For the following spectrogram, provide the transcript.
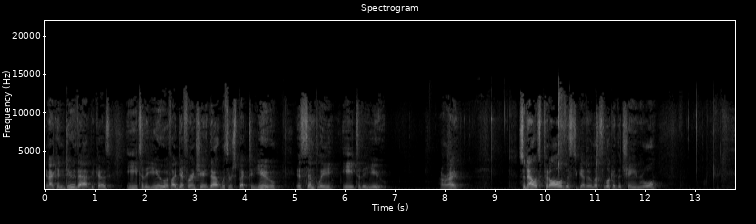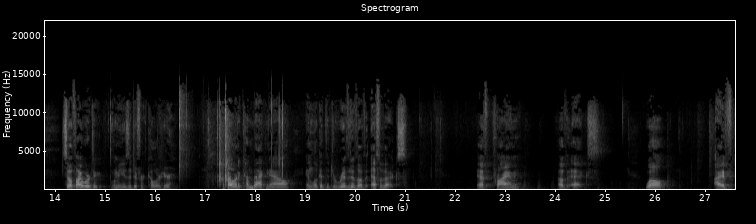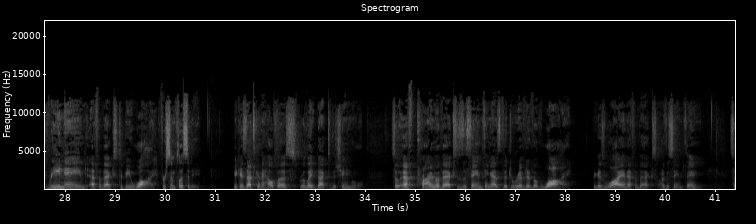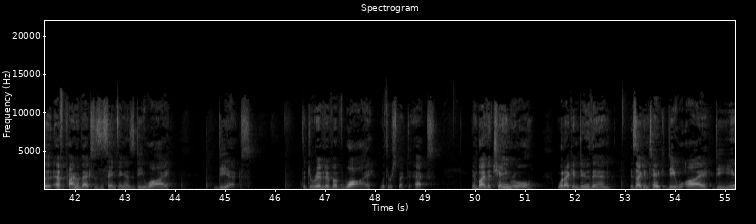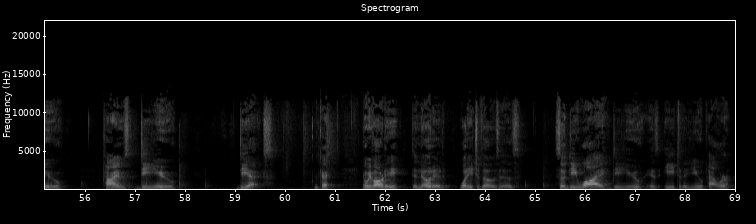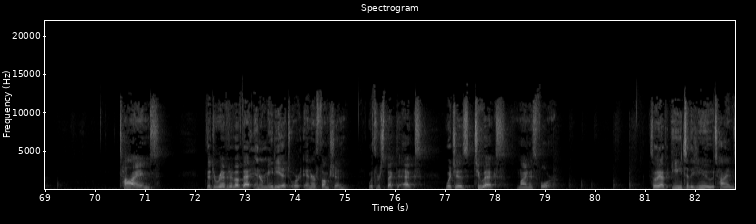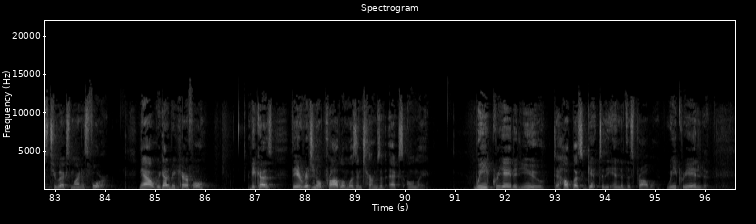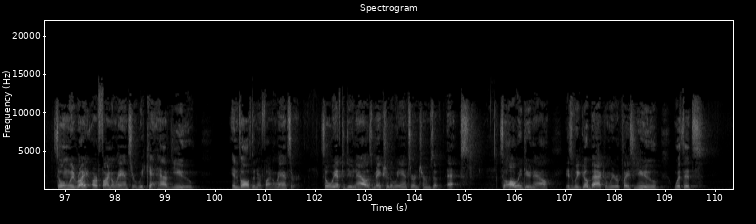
And I can do that because e to the u, if I differentiate that with respect to u, is simply e to the u. All right? So now let's put all of this together. Let's look at the chain rule. So if I were to, let me use a different color here. If I were to come back now and look at the derivative of f of x. f prime of x. Well, I've renamed f of x to be y for simplicity because that's going to help us relate back to the chain rule. So f prime of x is the same thing as the derivative of y because y and f of x are the same thing. So f prime of x is the same thing as dy dx, the derivative of y with respect to x. And by the chain rule, what I can do then is I can take dy du times du dx. Okay? And we've already denoted what each of those is. So dy du is e to the u power times the derivative of that intermediate or inner function with respect to x, which is 2x minus 4. So we have e to the u times 2x minus 4. Now, we've got to be careful because the original problem was in terms of x only. We created u to help us get to the end of this problem. We created it. So when we write our final answer, we can't have u involved in our final answer. So what we have to do now is make sure that we answer in terms of x. So all we do now is we go back and we replace u with its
